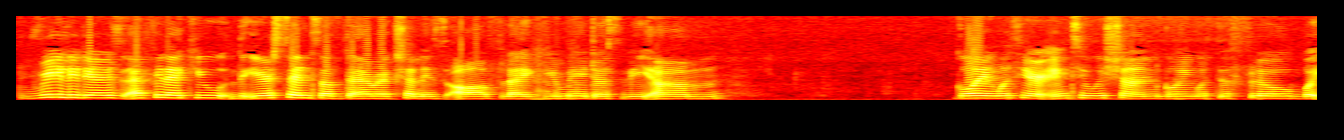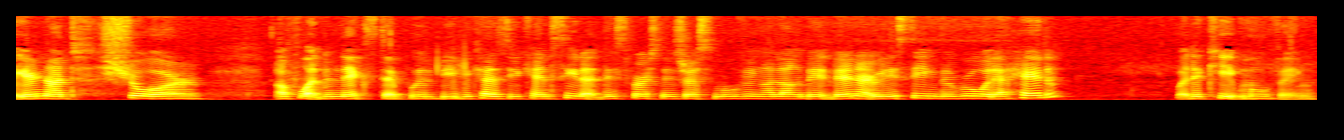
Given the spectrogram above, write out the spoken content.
Really, there's. I feel like you, your sense of direction is off. Like you may just be um going with your intuition, going with the flow, but you're not sure of what the next step will be because you can see that this person is just moving along. They, they're not really seeing the road ahead, but they keep moving.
